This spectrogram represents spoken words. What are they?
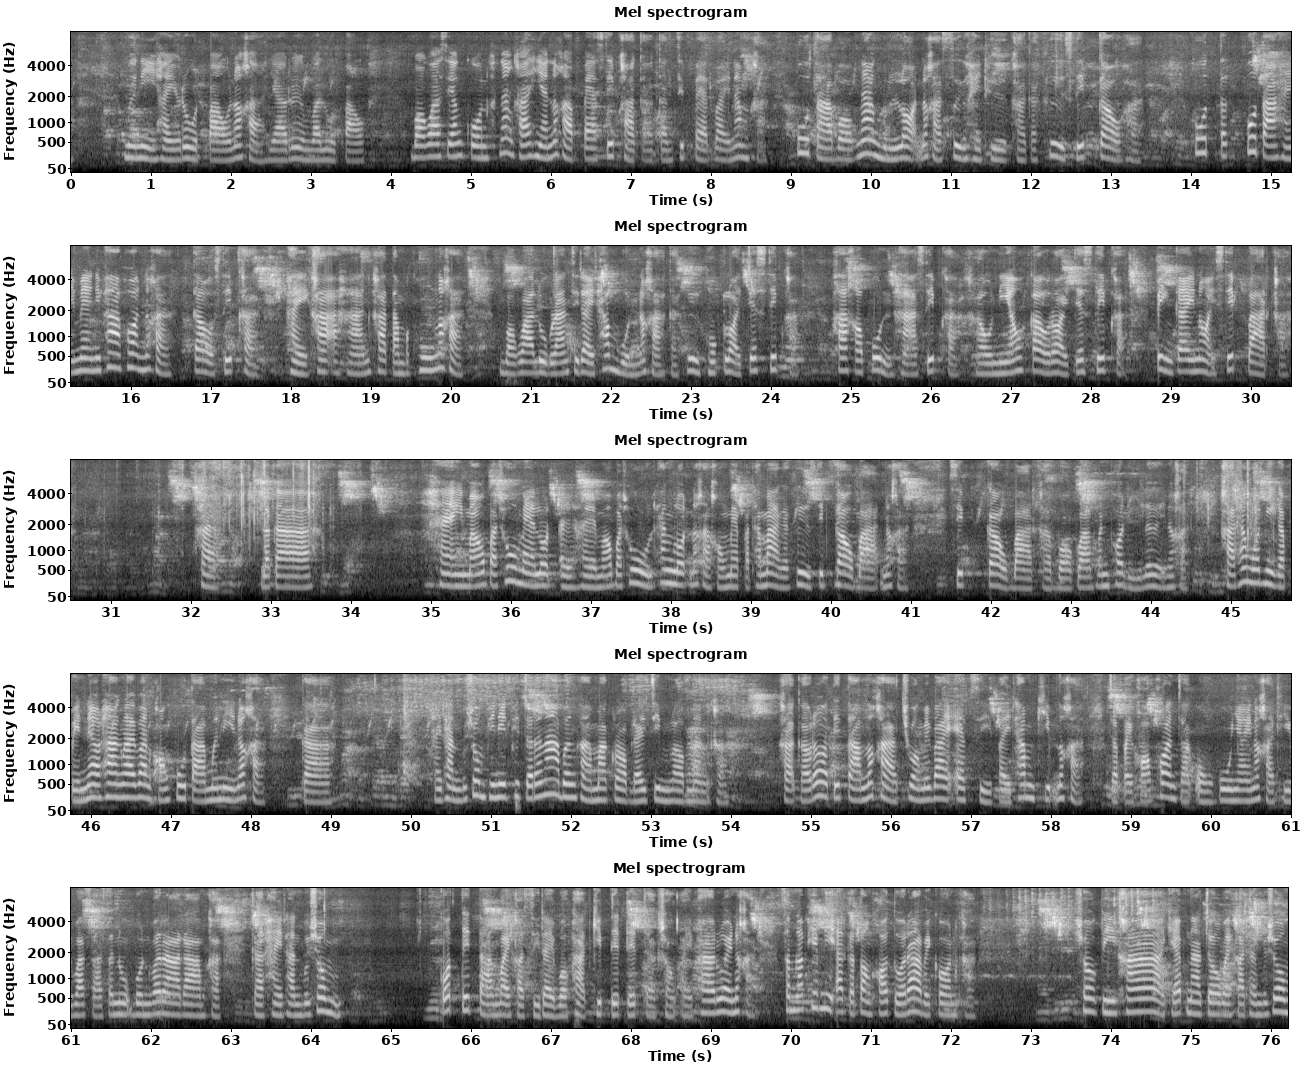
มือนี้ให้รูดเป่าเนาะค่ะอย่าลืมว่ารูดเป่าบอกว่าเสียงโกนนั่งขาเหียนเนาะค่ะ80ค่ะกากัน 18ไว้นํค่ะ ปูตาบอกนางบุญหลอดเนาะค่ะซื้อให้ถือค่ะก็คือ10เก่าค่ะ ผู้ตาผู้ตาให้แม่นิพาพรเนาะค่ะเก้าสิบค่ะให้ค่าอาหารค่าตำบักฮุงเนาะค่ะ บอกว่าลูกร้านสิได้ทำบุญเนาะค่ะก็คือหกร้อยเจ็ดสิบค่ะค่าข้าวปุ่นหาสิบค่ะข้าวเหนียวเก้าร้อยเจ็ดสิบค่ะ ปิ่งไก่หน่อยสิบบาทค่ะ ค่ะ แล้วก็ ให้เมาส์ปลาทูแม่รถเอ้ยให้เมาส์ปลาทูทั้งรถเนาะคะของแม่ปัทมาก็คือสิบเก้าบาทเนาะค่ะสิบเก้าบาทค่ะ บอกว่ามันพอดีเลยเนาะค่ะค่ะทั้งหมดนี้ก็เป็นแนวทางรายวันของปูตามือนี้เนาะค่ะกาให้ท่านผู้ชมพินิจพิจารณาเบิ่งค่ะมากรอบได้จิ้มรอบนั้นค่ะค่ะก็รอติดตามเนาะค่ะ ช่วงบ่บายแอดสีไปทำคลิปเนาะค่ะ จะไปขอพรจากองค์ปูใหญ่เนาะค่ะ ที่วัดศาสนุบนวรารามค่ะก็ให้ท่านผู้ชม กดติดตามไว้ค่ะสีใดบ่ผ่าดคลิปเด็ดๆ จากช่องไอผ้ารวยนะคะสำหรับคลิปนี้แอดก็ต้องขอตัวลาไปก่อนค่ะ โชคดีค่ะ แคปหน้าจอไว้ค่ะท่านผู้ชม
